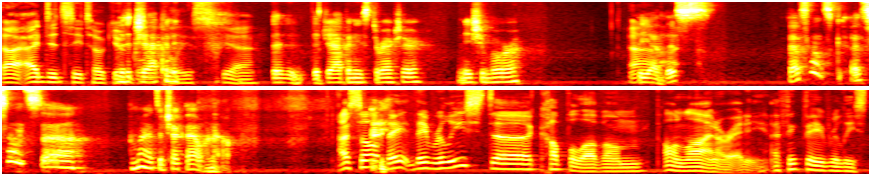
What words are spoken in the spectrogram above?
Uh, I did see Tokyo The Gore Japanese- Police. Yeah. The the Japanese director Nishimura. But yeah, Uh, this that sounds that sounds. uh I might have to check that one out. I saw they they released a couple of them online already. I think they released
